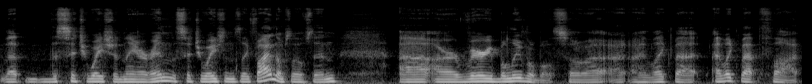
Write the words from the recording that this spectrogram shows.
that the situation they are in the situations they find themselves in uh, are very believable so uh, I, I, like that i like that thought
